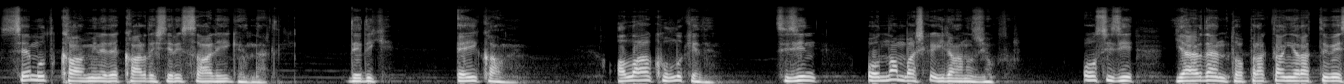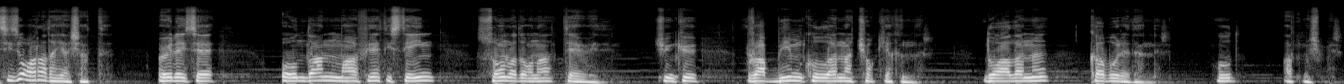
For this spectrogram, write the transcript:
Semud kavmine de kardeşleri Salih'i gönderdik. Dedi ki, ey kavmim, Allah'a kulluk edin. Sizin ondan başka ilahınız yoktur. O sizi yerden, topraktan yarattı ve sizi orada yaşattı. Öyleyse ondan mağfiret isteyin, sonra da ona tevbe edin. Çünkü Rabbim kullarına çok yakındır. dualarını kabul edendir. Hud 61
